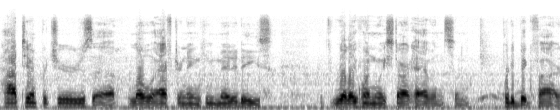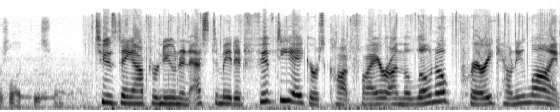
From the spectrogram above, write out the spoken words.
high temperatures, uh, low afternoon humidities it's really when we start having some pretty big fires like this one. Tuesday afternoon, an estimated 50 acres caught fire on the Lonoke Prairie County line.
